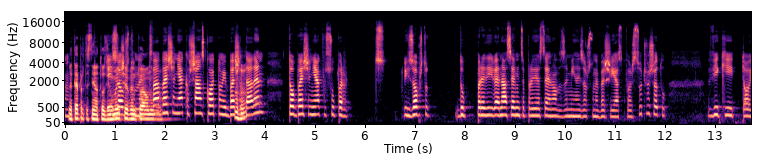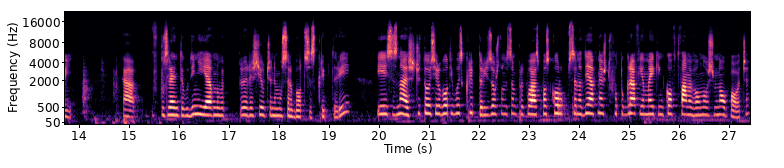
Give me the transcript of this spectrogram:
Не те притеснява този момент, Изобщо че евентуално... не. Това беше някакъв шанс, който ми беше даден. То беше някакво супер... Изобщо до преди една седмица преди да се едно да замина, изобщо не беше ясно какво ще се случва, защото Вики, той така, в последните години явно е решил, че не му се работи с скриптери и се знаеше, че той си работи без скриптери. Изобщо не съм предполагала. Аз по-скоро се надявах нещо фотография, мейкинг оф, това ме вълнуваше много повече.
